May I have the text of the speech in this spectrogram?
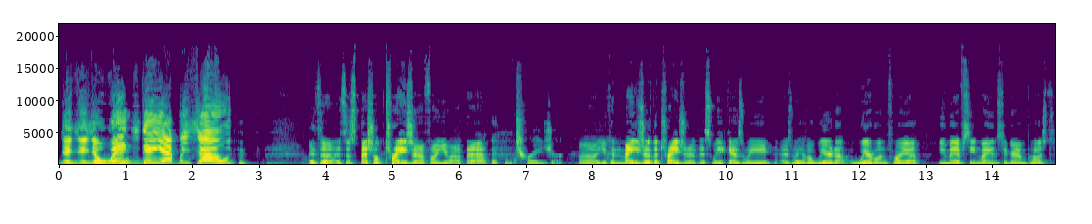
This is a Wednesday episode. It's a it's a special treasure for you out there. Treasure. Uh, you can measure the treasure this week as we as we have a weird uh, weird one for you. You may have seen my Instagram post.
